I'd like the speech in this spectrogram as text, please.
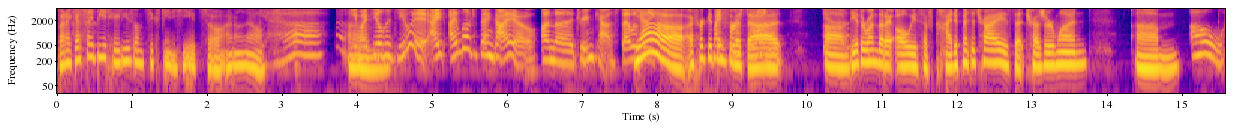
But I guess I beat Hades on 16 heat, so I don't know. Yeah. You might be able Um, to do it. I, I loved Bangai-O on the Dreamcast. That was yeah, like I've heard good things about that. Yeah. Um, the other one that I always have kind of meant to try is that treasure one. Um, oh,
